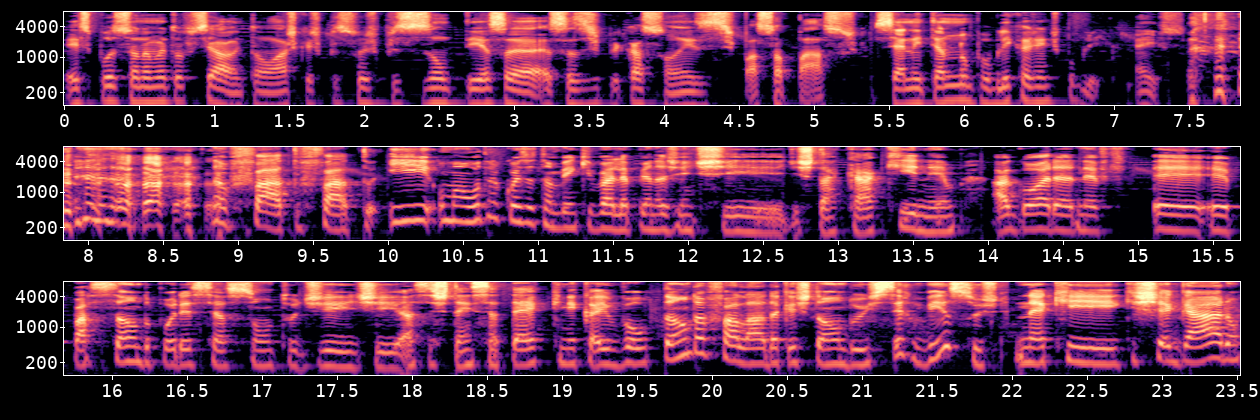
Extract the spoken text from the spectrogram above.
esse posicionamento oficial. Então acho que as pessoas precisam ter essa, essas explicações, esses passo a passo. Se a Nintendo não publica, a gente publica. É isso. Não, fato, fato. E uma outra coisa também que vale a pena a gente destacar aqui, né? Agora, né, é, é, passando por esse assunto de, de, assistência técnica e voltando a falar da questão dos serviços, né, que, que chegaram,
